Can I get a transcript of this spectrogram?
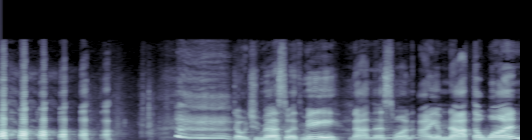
Don't you mess with me. Not this one. I am not the one.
